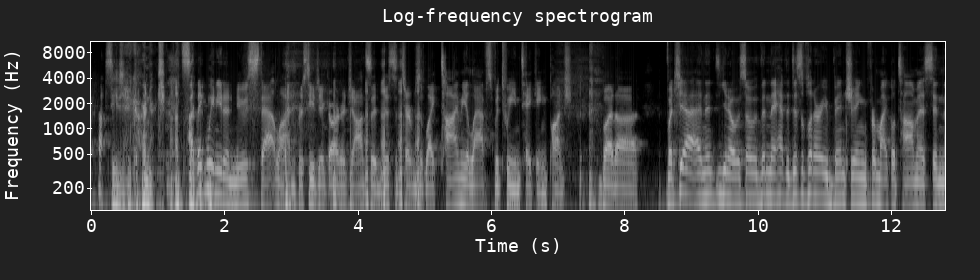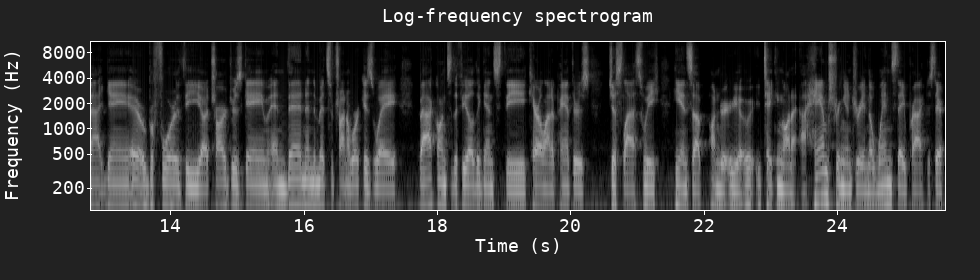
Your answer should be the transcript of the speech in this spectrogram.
C.J. Gardner Johnson? I think we need a new stat line for C.J. Gardner Johnson just to terms of like time elapsed between taking punch. But uh but yeah, and then you know, so then they have the disciplinary benching for Michael Thomas in that game or before the uh, Chargers game, and then in the midst of trying to work his way back onto the field against the Carolina Panthers, just last week. He ends up under you know, taking on a, a, hamstring injury in the Wednesday practice there.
